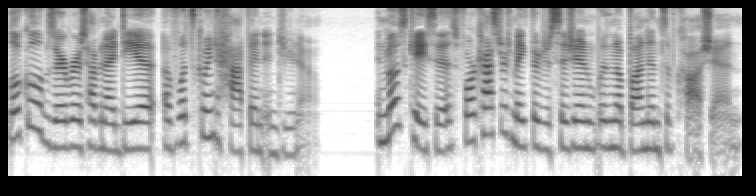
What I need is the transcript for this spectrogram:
local observers have an idea of what's going to happen in Juneau. In most cases, forecasters make their decision with an abundance of caution,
